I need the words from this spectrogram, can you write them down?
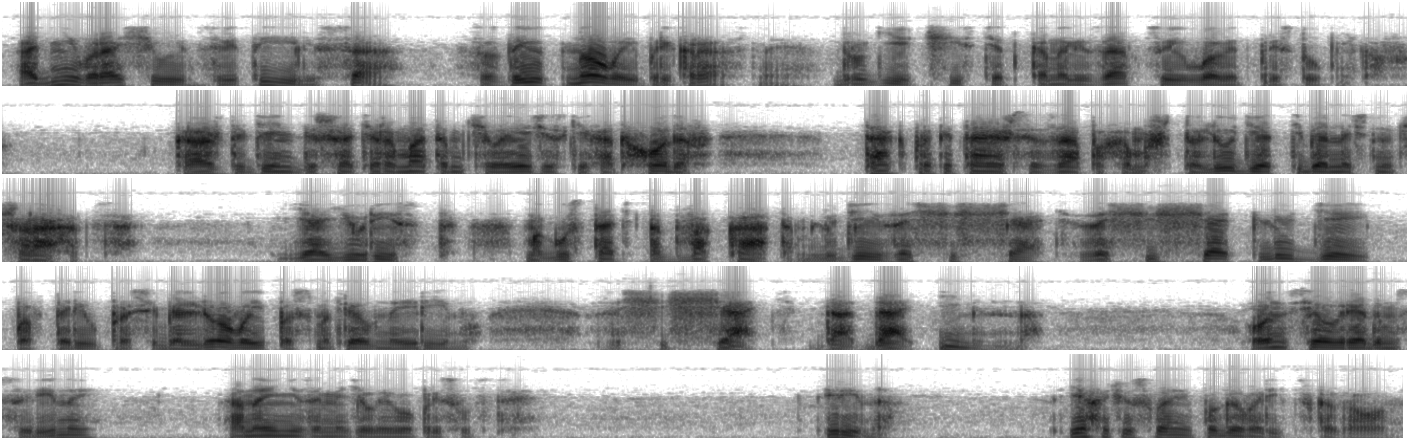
Одни выращивают цветы и леса, создают новое и прекрасное, другие чистят канализацию и ловят преступников. Каждый день дышать ароматом человеческих отходов — так пропитаешься запахом, что люди от тебя начнут шарахаться. Я юрист, могу стать адвокатом, людей защищать, защищать людей, повторил про себя Лева и посмотрел на Ирину. Защищать, да-да, именно. Он сел рядом с Ириной, она и не заметила его присутствия. «Ирина, я хочу с вами поговорить», — сказал он.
